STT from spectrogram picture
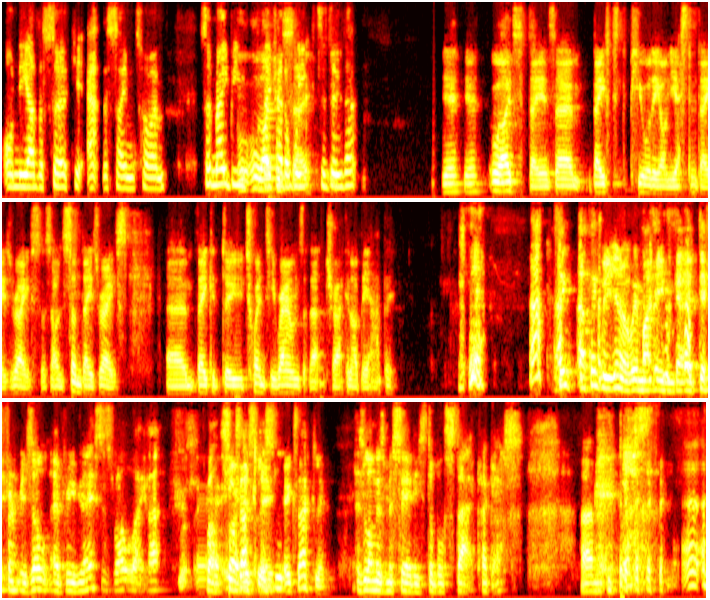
on the other circuit at the same time. So maybe All- all they've had a say- week to do that. Yeah, yeah. All I'd say is um, based purely on yesterday's race, so on Sunday's race, um, they could do 20 rounds at that track, and I'd be happy. Yeah. I think I think we you know we might even get a different result every race as well like that. Well, sorry, exactly, it's- it's- exactly. As long as Mercedes double stack, I guess. Um, Uh,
